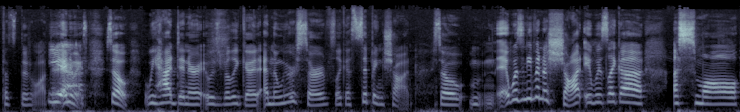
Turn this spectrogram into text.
that's there's a lot there. Yeah. Anyways, so we had dinner. It was really good, and then we were served like a sipping shot. So it wasn't even a shot. It was like a a small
